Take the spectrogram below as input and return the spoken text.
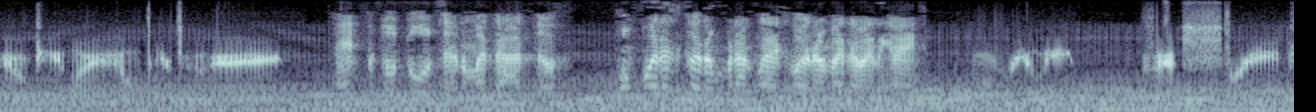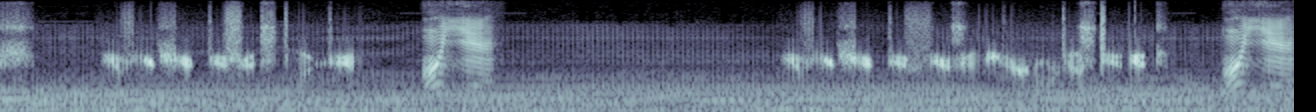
how can I help you today? Ay, totoo sa naman dato. Kung paras ka ng barang ko naman naman ngayon. Oh, really? That's strange. Have you checked if it's plugged in? Oh yeah. Have you checked if there's any Naruto's in it? Oh yeah.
